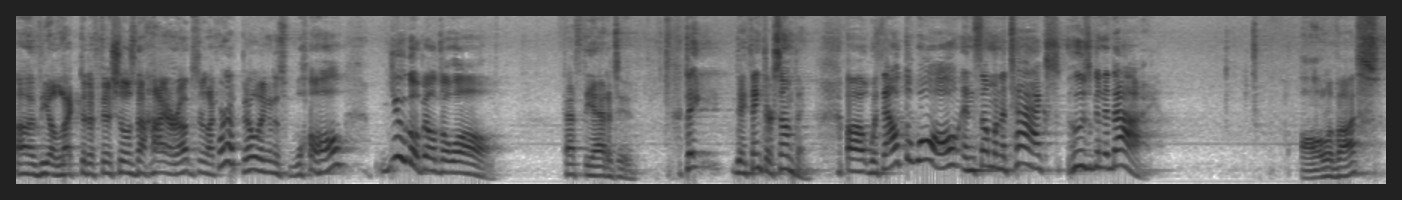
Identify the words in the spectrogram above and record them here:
uh, the elected officials, the higher ups, they're like, we're not building this wall. You go build the wall. That's the attitude. They, they think they're something. Uh, without the wall and someone attacks, who's going to die? All of us.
